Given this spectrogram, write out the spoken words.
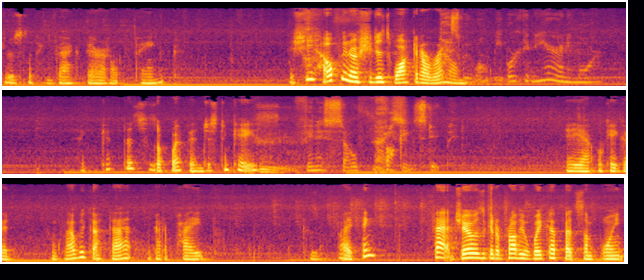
There's nothing back there, I don't think. Is she helping or is she just walking Guess around? we won't be working here anymore. I get this as a weapon just in case. Hmm. Finn is so Nice. fucking stupid. Yeah, yeah. Okay, good. I'm glad we got that. We got a pipe. Because I think Fat Joe is going to probably wake up at some point.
